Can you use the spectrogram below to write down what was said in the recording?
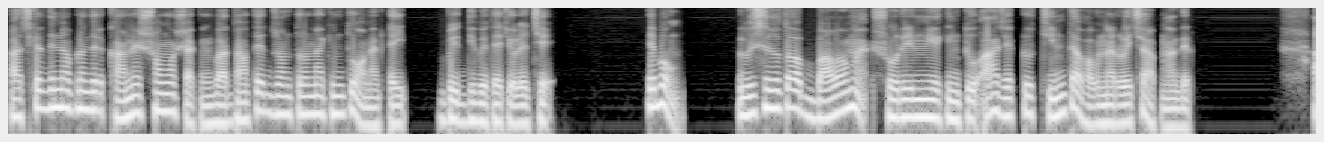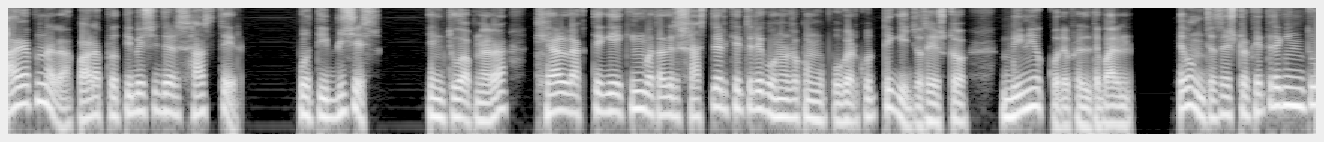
আজকের দিনে আপনাদের কানের সমস্যা কিংবা দাঁতের যন্ত্রণা কিন্তু অনেকটাই বৃদ্ধি পেতে চলেছে। এবং বিশেষত বাবা মা শরীর নিয়ে কিন্তু আজ একটু চিন্তা ভাবনা রয়েছে আপনাদের। আর আপনারা পাড়া প্রতিবেশীদের স্বাস্থ্যের প্রতি বিশেষ কিন্তু আপনারা খেয়াল রাখতে গিয়ে কিংবা তাদের স্বাস্থ্যের ক্ষেত্রে কোনো রকম উপকার করতে গিয়ে যথেষ্ট বিনিয়োগ করে ফেলতে পারেন। এবং যথেষ্ট ক্ষেত্রে কিন্তু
